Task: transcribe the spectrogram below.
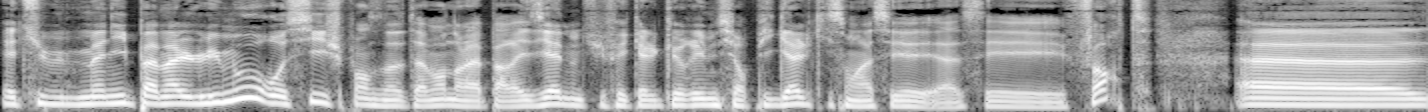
Et tu manies pas mal l'humour aussi, je pense notamment dans La Parisienne où tu fais quelques rimes sur Pigalle qui sont assez, assez fortes. Euh,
